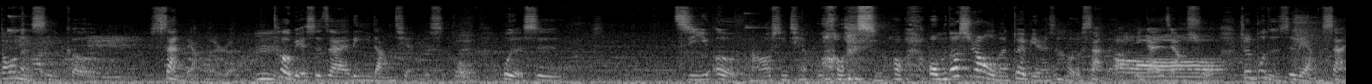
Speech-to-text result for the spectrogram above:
都能是一个善良的人，嗯，特别是在利益当前的时候，或者是。饥饿，然后心情不好的时候，我们都希望我们对别人是和善的，oh. 应该是这样说，就不只是良善，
